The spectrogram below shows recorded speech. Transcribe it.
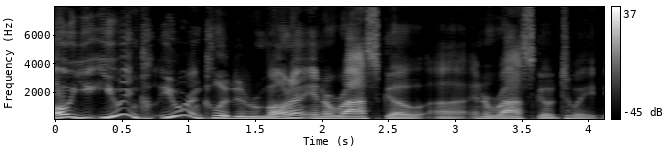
Oh, you you, inc- you were included, Ramona, in a Roscoe uh, in a Roscoe tweet,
